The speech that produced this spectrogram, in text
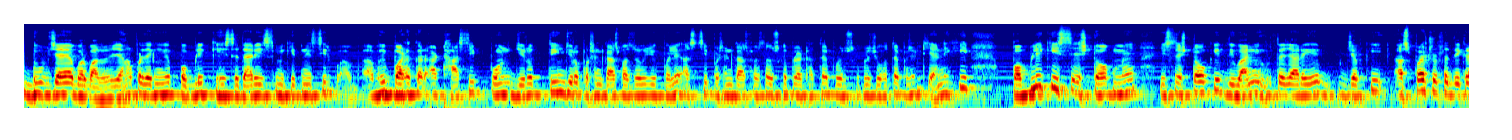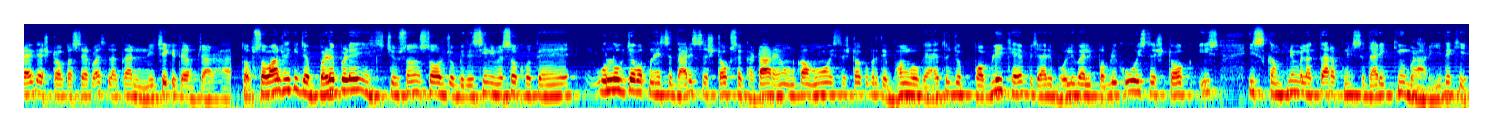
डूब जाए बर्बाद हो जाए। यहाँ पर देखेंगे पब्लिक की हिस्सेदारी इसमें कितनी सिर्फ़ अभी बढ़कर अट्ठासी पॉइंट ज़ीरो तीन ज़ीरो परसेंट के आसपास होगी, जो पहले अस्सी परसेंट के आसपास था, उसके पहले अठहत्तर परसेंट उसके पहले चौहत्तर परसेंट, यानी कि पब्लिक इस स्टॉक में, इस स्टॉक की दीवानी होते जा रही है, जबकि स्पष्ट रूप से दिख रहा है कि स्टॉक का शेयर प्राइस लगातार नीचे की तरफ़ जा रहा है। तो अब सवाल है कि जब बड़े बड़े इंस्टीट्यूशन और जो विदेशी निवेशक होते हैं, वो लोग जब अपने हिस्सेदारी से स्टॉक से घटा रहे हैं, उनका मोह इस स्टॉक के प्रति भंग हो गया है तो जो पब्लिक है, बेचारी भोली वाली पब्लिक वो इस स्टॉक इस इस कंपनी में लगातार अपनी हिस्सेदारी क्यों बढ़ा रही है? देखिए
